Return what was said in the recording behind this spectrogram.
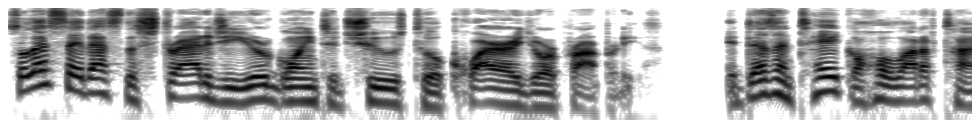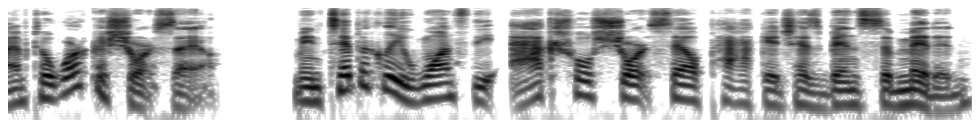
So let's say that's the strategy you're going to choose to acquire your properties. It doesn't take a whole lot of time to work a short sale. I mean, typically, once the actual short sale package has been submitted,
